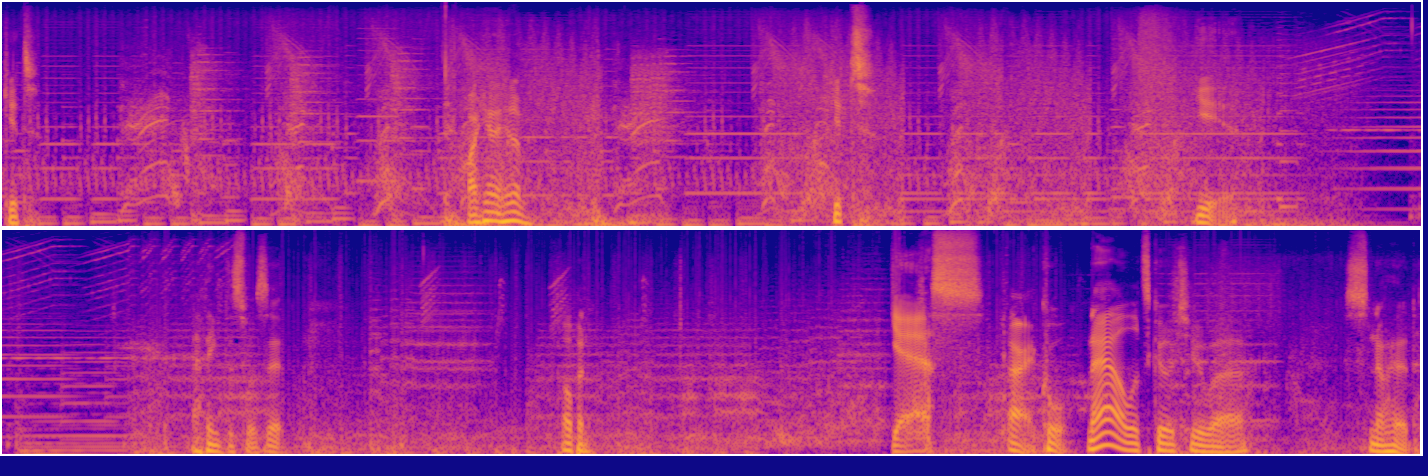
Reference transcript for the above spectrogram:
Get. Why can't I hit him? Get. Yeah. I think this was it. Open. Yes. All right, cool. Now let's go to uh, Snowhead.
